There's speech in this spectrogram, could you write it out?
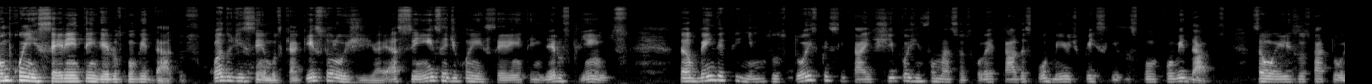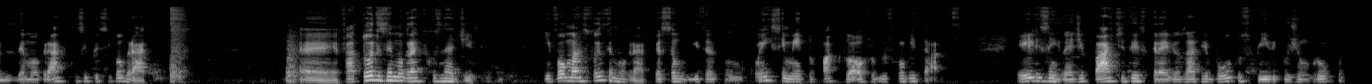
Como conhecer e entender os convidados? Quando dissemos que a guestologia é a ciência de conhecer e entender os clientes, também definimos os dois principais tipos de informações coletadas por meio de pesquisas com os convidados. São eles os fatores demográficos e psicográficos. É, fatores demográficos na Disney. Informações demográficas são vistas como conhecimento factual sobre os convidados. Eles, em grande parte, descrevem os atributos físicos de um grupo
